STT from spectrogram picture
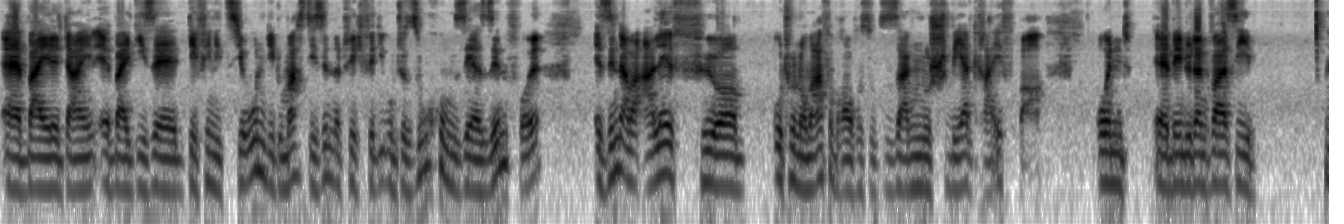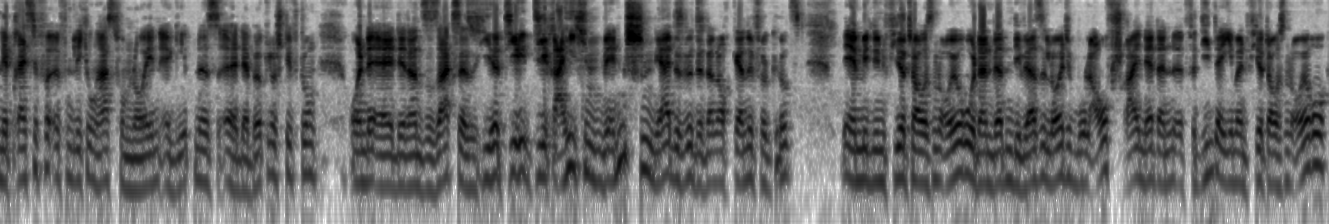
äh, weil, dein, äh, weil diese Definitionen, die du machst, die sind natürlich für die Untersuchung sehr sinnvoll, sind aber alle für Autonormalverbraucher sozusagen nur schwer greifbar. Und äh, wenn du dann quasi eine Presseveröffentlichung hast vom neuen Ergebnis äh, der Böckler Stiftung und äh, der dann so sagst, also hier die, die reichen Menschen, ja, das wird ja dann auch gerne verkürzt äh, mit den 4000 Euro, dann werden diverse Leute wohl aufschreien, ja, dann äh, verdient da jemand 4000 Euro,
